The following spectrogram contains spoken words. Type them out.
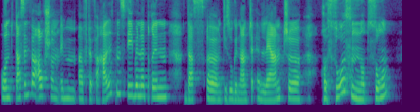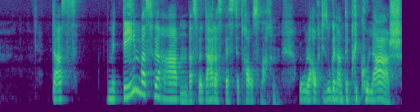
Und da sind wir auch schon im, auf der Verhaltensebene drin, dass äh, die sogenannte erlernte Ressourcennutzung, dass mit dem, was wir haben, dass wir da das Beste draus machen. Oder auch die sogenannte Bricolage,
